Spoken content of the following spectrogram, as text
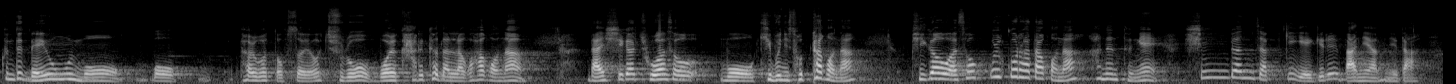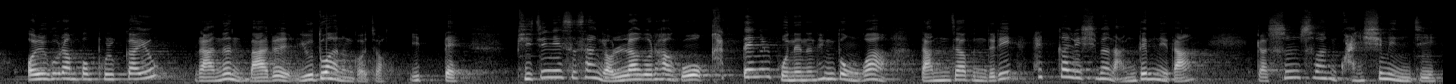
근데 내용은 뭐, 뭐, 별것도 없어요. 주로 뭘 가르쳐 달라고 하거나, 날씨가 좋아서 뭐 기분이 좋다거나, 비가 와서 꿀꿀하다거나 하는 등의 신변 잡기 얘기를 많이 합니다. 얼굴 한번 볼까요? 라는 말을 유도하는 거죠. 이때 비즈니스상 연락을 하고 카땡을 보내는 행동과 남자분들이 헷갈리시면 안 됩니다. 그러니까 순수한 관심인지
